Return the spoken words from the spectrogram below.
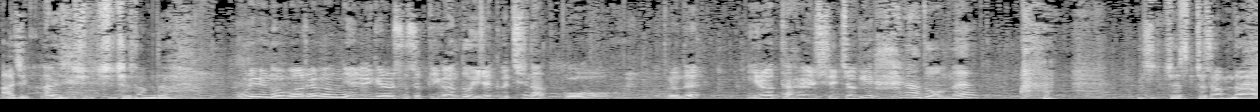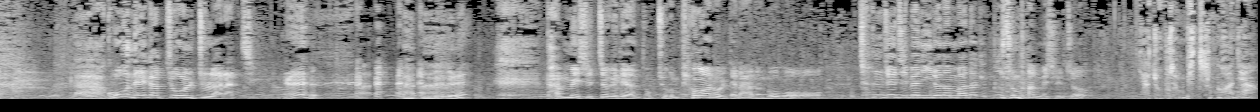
아직, 아, 지- 지- 죄송합니다. 우리 노 과장은 1개월 수습 기간도 이제 끝이 났고 그런데 이렇다 할 실적이 하나도 없네 지- 죄, 죄송합니다. 라고 내가 쫄줄 알았지 에? 예? 판매 실적에 대한 독촉은 평화로울 땐 아는 거고 천재지변이 일어난 마당에 무슨 판매 실적? 야, 조 부장 미친 거 아니야?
